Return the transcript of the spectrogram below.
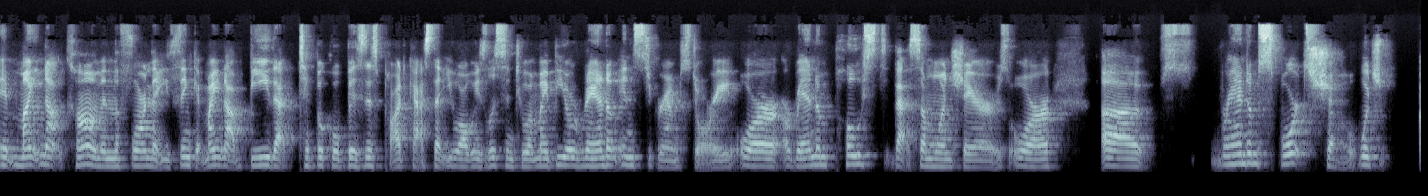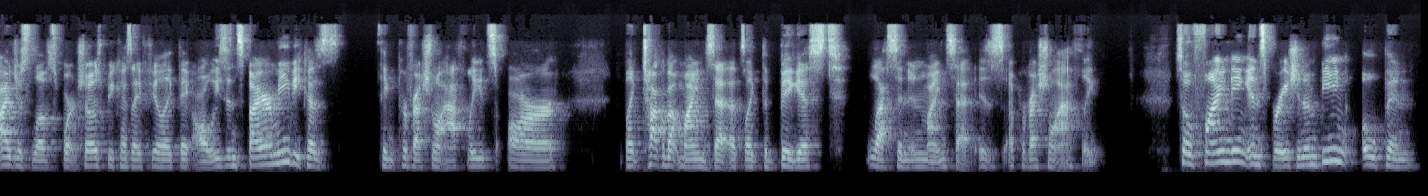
it might not come in the form that you think. It might not be that typical business podcast that you always listen to. It might be a random Instagram story or a random post that someone shares or a random sports show, which I just love sports shows because I feel like they always inspire me because I think professional athletes are like talk about mindset. That's like the biggest lesson in mindset is a professional athlete. So finding inspiration and being open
